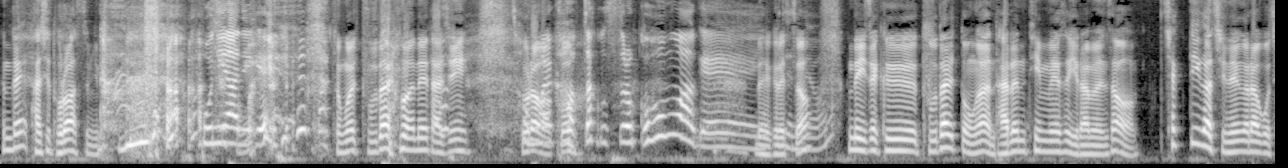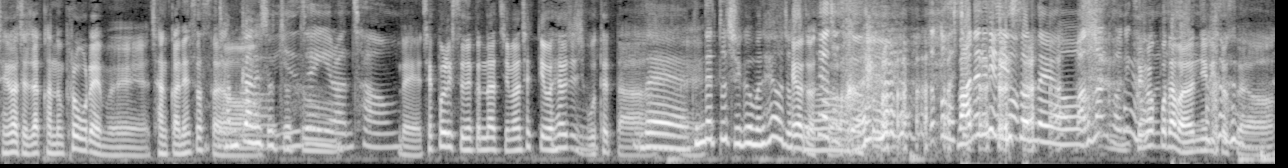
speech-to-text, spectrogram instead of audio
근데 다시 돌아왔습니다. 본의 아니게 정말 두 달 만에 다시 돌아왔고 정말 갑작스럽고 허무하게 네 그랬죠. 됐네요. 근데 이제 그 두 달 동안 다른 팀에서 일하면서 책디가 진행을 하고 제가 제작하는 프로그램을 잠깐 했었어요. 잠깐 했었죠. 인생이란 참. 네, 책플릭스는 끝났지만 책디와 헤어지지 음. 못했다. 네, 네, 근데 또 지금은 헤어졌어요. 헤어졌어요. 또, 많은 일이 있었네요. 만난 거니까. 생각보다 많은 일이 있었어요.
